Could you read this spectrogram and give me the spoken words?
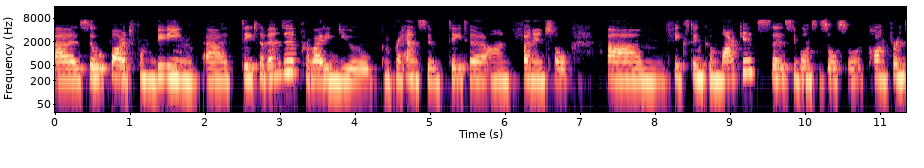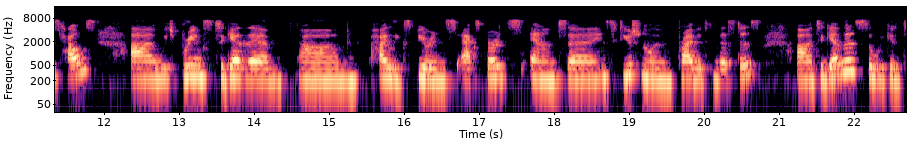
Uh, so apart from being a data vendor, providing you comprehensive data on financial um, fixed income markets, uh, Cbonds is also a conference house uh, which brings together um, highly experienced experts and uh, institutional and private investors uh, together so we could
